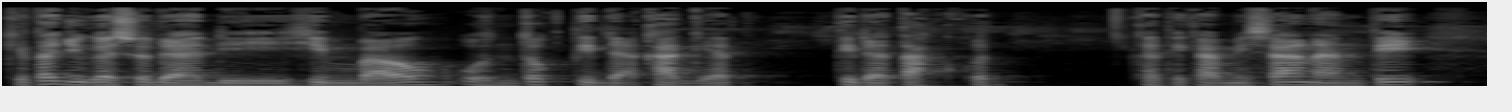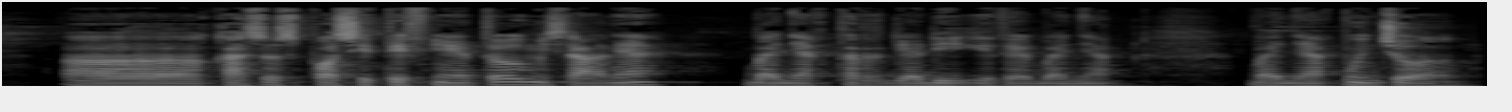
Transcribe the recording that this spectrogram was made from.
kita juga sudah dihimbau untuk tidak kaget, tidak takut ketika misal nanti uh, kasus positifnya itu misalnya banyak terjadi gitu ya, banyak banyak muncul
